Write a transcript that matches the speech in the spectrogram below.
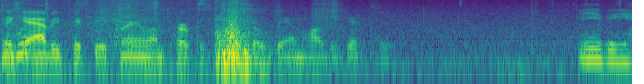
I think mm-hmm. Abby picked the aquarium on purpose it's so damn hard to get to. Maybe.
